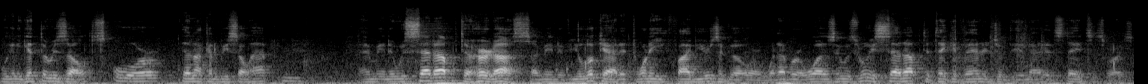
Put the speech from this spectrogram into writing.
we're going to get the results, or they're not going to be so happy. Hmm. I mean, it was set up to hurt us. I mean, if you look at it 25 years ago or whatever it was, it was really set up to take advantage of the United States, as far as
